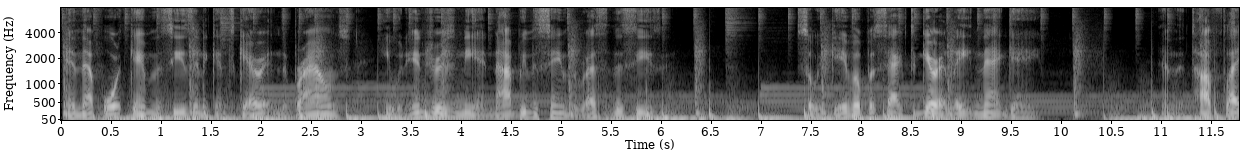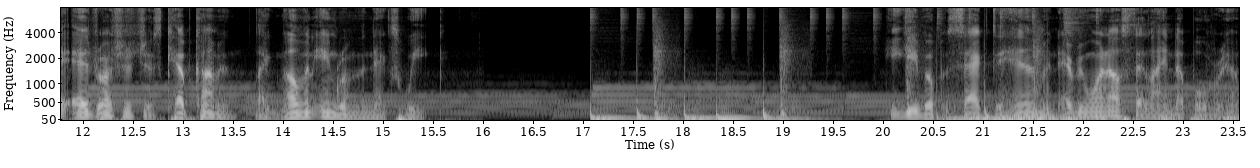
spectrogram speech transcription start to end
In that fourth game of the season against Garrett and the Browns, he would injure his knee and not be the same the rest of the season. So he gave up a sack to Garrett late in that game. And the top flight edge rushers just kept coming, like Melvin Ingram the next week. He gave up a sack to him and everyone else that lined up over him.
